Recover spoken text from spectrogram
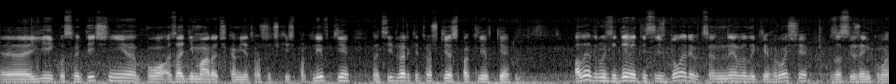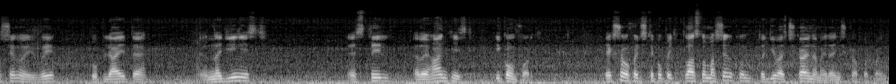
е, є і косметичні, по заднім арочкам є трошечки шпаклівки, на цій дверці трошки є шпаклівки. Але, друзі, 9 тисяч доларів це невеликі гроші за свіженьку машину, і ви купляєте надійність, стиль, елегантність і комфорт. Якщо ви хочете купити класну машинку, тоді вас чекаю на майданчику Автопойнт.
